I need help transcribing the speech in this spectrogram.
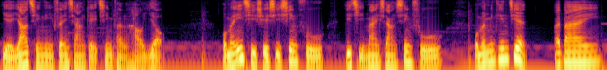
也邀请你分享给亲朋好友。我们一起学习幸福，一起迈向幸福。我们明天见，拜拜。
